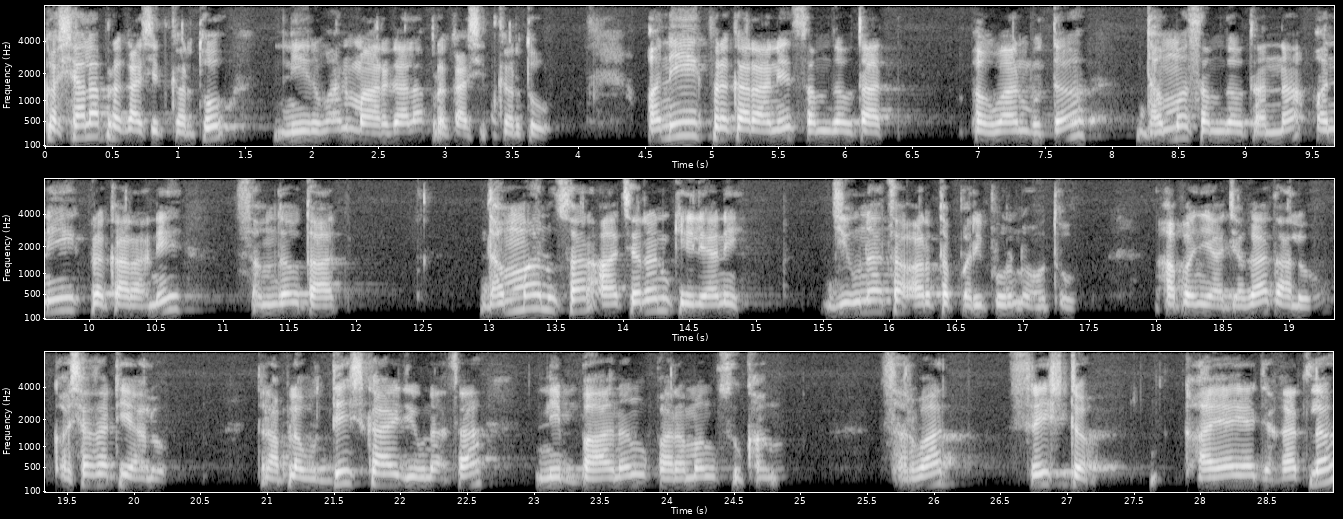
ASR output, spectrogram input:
कशाला प्रकाशित करतो? निर्वाण मार्गाला प्रकाशित करतो. अनेक प्रकाराने समजवतात भगवान बुद्ध धम्म समजवताना अनेक प्रकाराने समजवतात. धम्मानुसार आचरण केल्याने जीवनाचा अर्थ परिपूर्ण होतो. आपण या जगात आलो कशासाठी आलो? तर आपला उद्देश काय जीवनाचा? निब्बानंग परमंग सुखम सर्वात श्रेष्ठ काय आहे या जगातलं?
